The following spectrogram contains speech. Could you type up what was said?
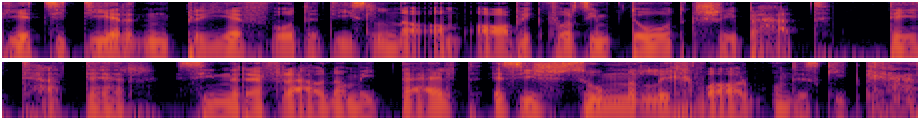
Die zitieren einen Brief, den der Diesel noch am Abend vor seinem Tod geschrieben hat. Dort hat er seiner Frau noch mitteilt, es ist sommerlich warm und es gibt kein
